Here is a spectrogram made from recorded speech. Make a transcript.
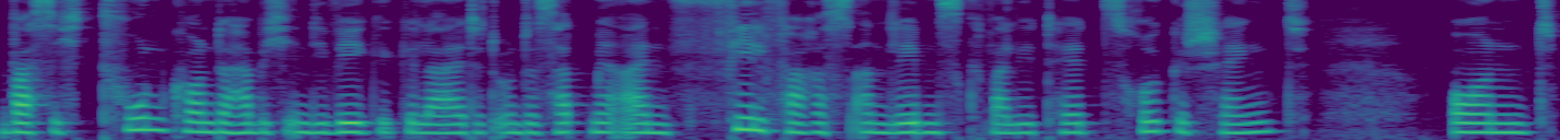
was ich tun konnte, habe ich in die Wege geleitet und es hat mir ein Vielfaches an Lebensqualität zurückgeschenkt. Und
